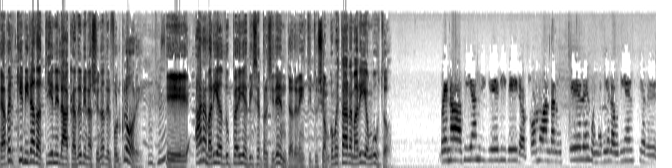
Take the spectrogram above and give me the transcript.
A ver qué mirada tiene la Academia Nacional del Folclore. Eh, Ana María Dupey es vicepresidenta de la institución. ¿Cómo está Ana María? Un gusto. Buenos días, Miguel Ibero. ¿Cómo andan ustedes? Buenos días a la audiencia de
